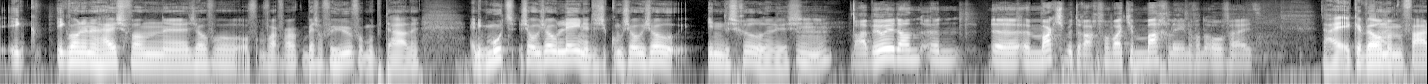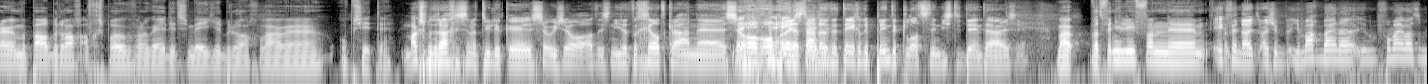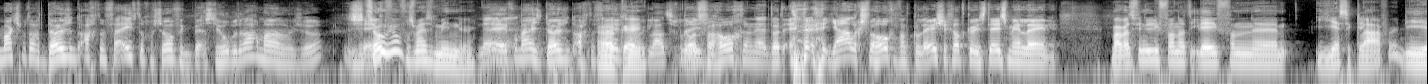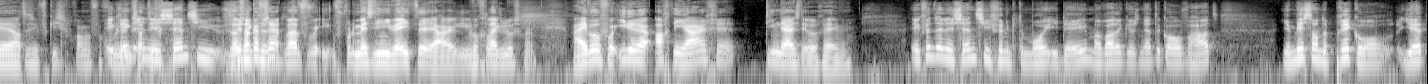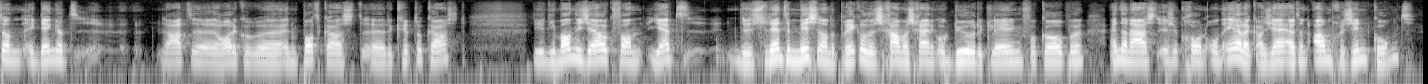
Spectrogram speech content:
Ik, ik woon in een huis van eh, zoveel... Of waar, waar ik best wel veel huur voor moet betalen. En ik moet sowieso lenen, dus ik kom sowieso in de schulden. Dus. Mhm. Maar wil je dan een, eh een maxbedrag van wat je mag lenen van de overheid? Nou, ik heb wel met mijn vader een bepaald bedrag afgesproken van... Oké, dit is een beetje het bedrag waar we op zitten. Maxbedrag is er natuurlijk eh, sowieso al. Het is niet dat de geldkraan eh, zo Nee, hoog op nee, dat staan is dat het. tegen de plinten klotst in die studentenhuizen. Maar wat vinden jullie van... Ik vind dat als je, je mag bijna, voor mij was het maxbedrag 1058 of zo. Vind ik best een heel bedrag maandelijks hoor. is het zoveel? Volgens mij is het minder. Nee, voor mij is het 1058, Oké. heb ik laatst Door het, gelezen. verhogen, door het jaarlijks verhogen van het collegegeld kun je steeds meer lenen. Maar wat vinden jullie van het idee van eh, Jesse Klaver? Die eh, had dus een verkiezingsprogramma voor Ik vind GroenLinks. in essentie... Dat vind zal ik even zeggen, maar voor, voor de mensen die niet weten, ja, je wil gelijk losgaan. Maar hij wil voor iedere 18-jarige 10.000 euro geven. Ik vind in essentie vind ik het een mooi idee, maar wat ik dus net ook over had, je mist dan de prikkel. Je hebt dan, ik denk dat, eh, laat eh, hoorde ik in een podcast, de Cryptocast, die, die man die zei ook van, je hebt, de studenten missen dan de prikkel, dus ze gaan waarschijnlijk ook dure kleding voor kopen. En daarnaast is het ook gewoon oneerlijk, als jij uit een arm gezin komt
